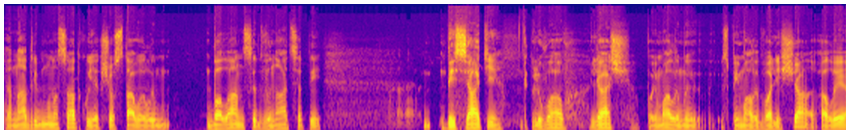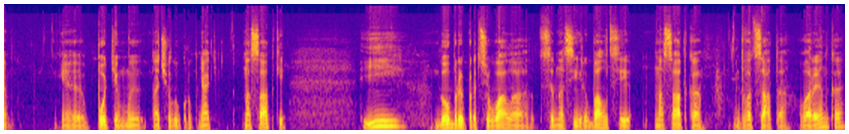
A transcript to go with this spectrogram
На дрібну насадку, якщо ставили баланси 12, 10, клював лящ, поймали ми, спіймали два ліща, але е, потім ми почали укрупняти насадки. І добре працювала це на цій рибалці насадка 20-та варенка,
